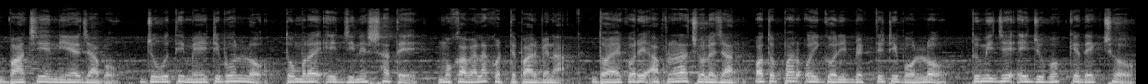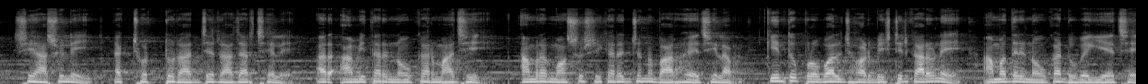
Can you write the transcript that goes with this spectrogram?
বাঁচিয়ে নিয়ে যাব। যুবতী মেয়েটি বলল, তোমরা এই জিনের সাথে মোকাবেলা করতে পারবে না। দয়া করে আপনারা চলে যান। অতঃপর ওই গরিব ব্যক্তিটি বলল, তুমি যে এই যুবককে দেখছ, সে আসলেই এক ছোট্ট রাজ্যের রাজার ছেলে, আর আমি তার নৌকার মাঝি। আমরা মৎস্য শিকারের জন্য বার হয়েছিলাম। কিন্তু প্রবল ঝড় বৃষ্টির কারণে আমাদের নৌকা ডুবে গিয়েছে।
